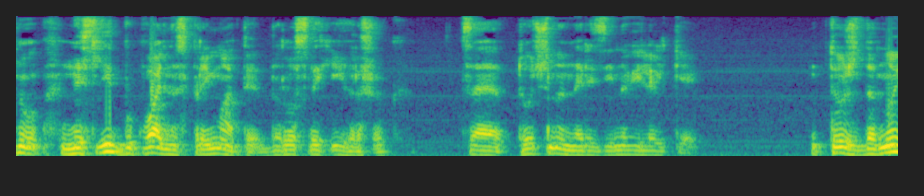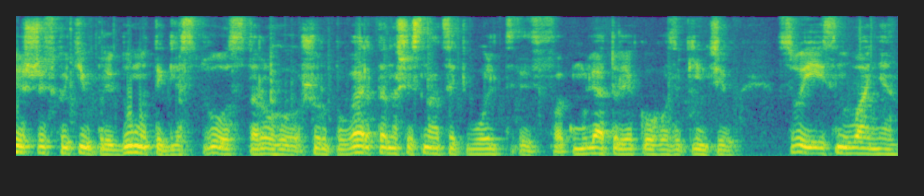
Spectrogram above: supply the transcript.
Ну, не слід буквально сприймати дорослих іграшок. Це точно не резинові ляльки. Тож давно я щось хотів придумати для свого старого шуруповерта на 16 вольт, акумулятор якого закінчив своє існування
